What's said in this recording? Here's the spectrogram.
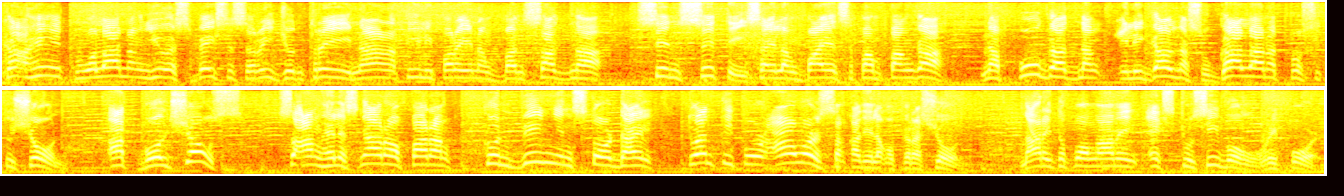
Kahit wala ng US bases sa Region 3, nanatili pa rin ang bansag na Sin City sa ilang bayan sa Pampanga na pugad ng iligal na sugalan at prostitusyon at ball shows. Sa Angeles nga raw parang convenience store dahil 24 hours ang kanilang operasyon. Narito po ang aming eksklusibong report.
